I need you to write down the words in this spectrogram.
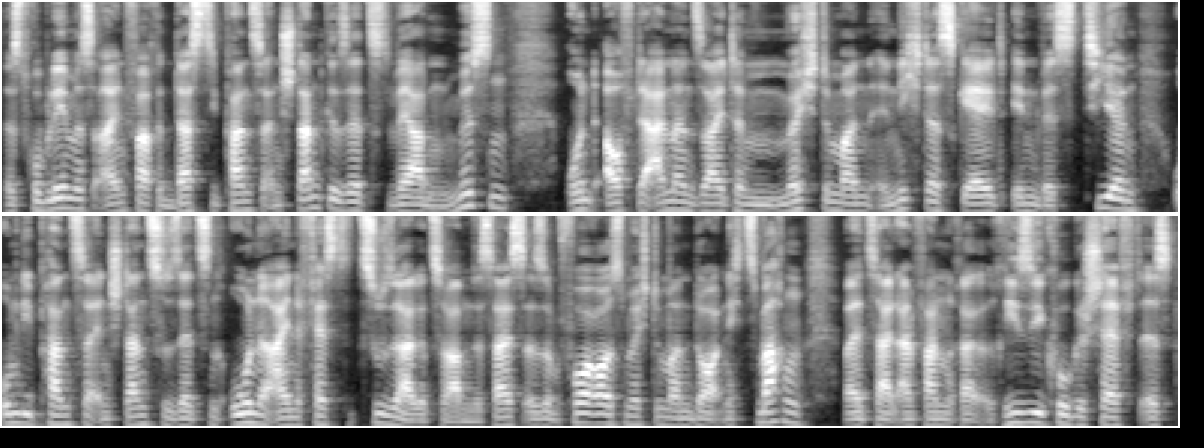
Das Problem ist einfach, dass die Panzer instand gesetzt werden müssen und auf der anderen Seite möchte man nicht das Geld investieren, um die Panzer instand zu setzen, ohne eine feste Zusage zu haben. Das heißt also im Voraus möchte man dort nichts machen, weil es halt einfach ein Risikogeschäft ist.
